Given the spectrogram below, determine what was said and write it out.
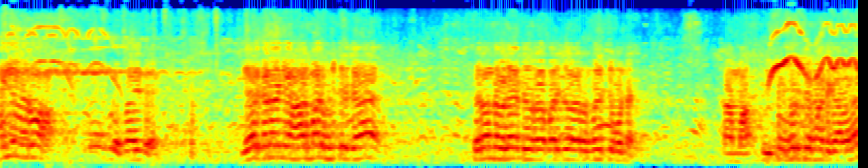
ஐயாயிரம் ரூபா ஏற்கனவே நீ ஆறு மாடு முடிச்சிருக்க. சிறந்த விளையாட்டு பரிசு முயற்சி பண்ண. ஆமா இப்ப முடிக்க மாட்டுக்காக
